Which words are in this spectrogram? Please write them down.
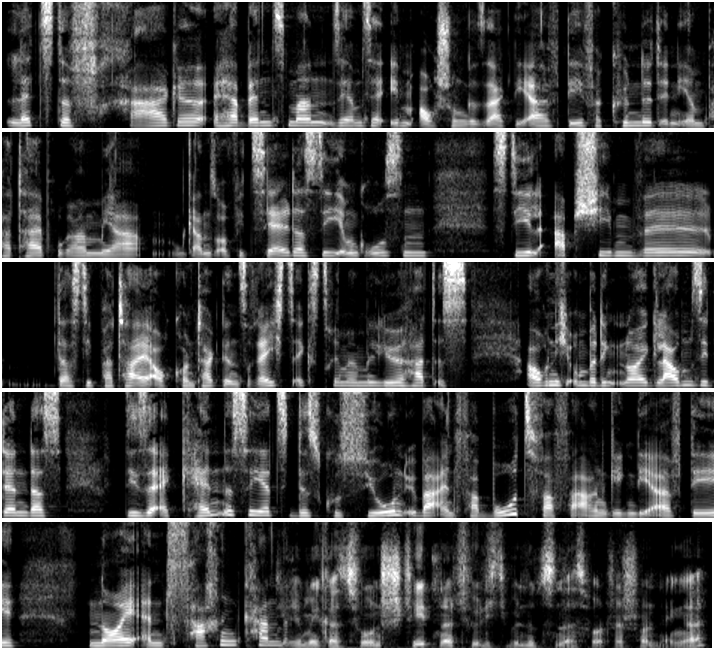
Letzte Frage, Herr Benzmann. Sie haben es ja eben auch schon gesagt, die AfD verkündet in ihrem Parteiprogramm ja ganz offiziell, dass sie im großen Stil abschieben will. Dass die Partei auch Kontakt ins rechtsextreme Milieu hat, ist auch nicht unbedingt neu. Glauben Sie denn, dass diese Erkenntnisse jetzt die Diskussion über ein Verbotsverfahren gegen die AfD neu entfachen kann? Die Remigration steht natürlich, die benutzen das Wort ja schon länger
